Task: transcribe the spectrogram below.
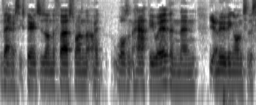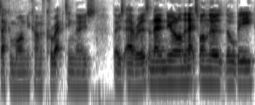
various experiences on the first one that I wasn't happy with, and then Yeah. moving on to the second one, you're kind of correcting those those errors, and then you know on the next one there there will be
